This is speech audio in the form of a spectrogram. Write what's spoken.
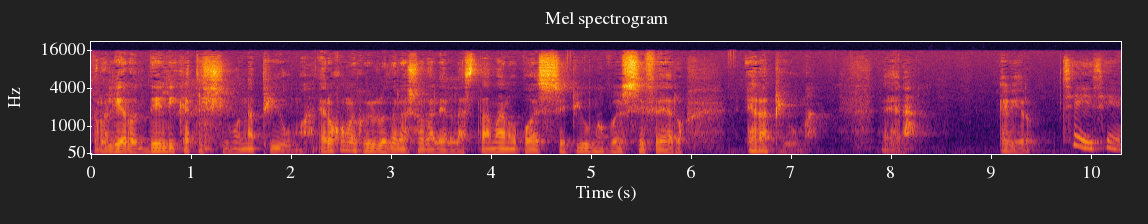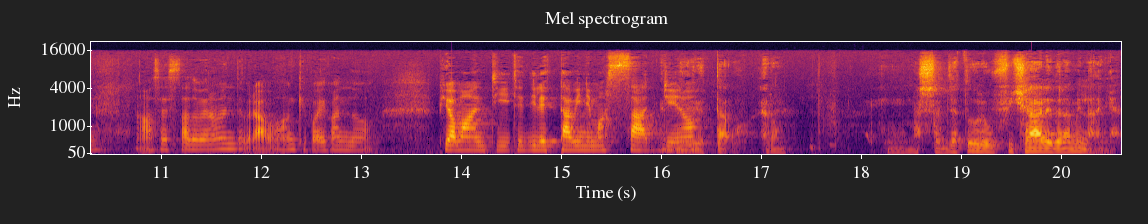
però lì ero delicatissimo, una piuma, ero come quello della sorella, sta mano può essere piuma, può essere ferro, era piuma, era, è vero, Sì, sì, no, sei stato veramente bravo, anche poi quando più avanti ti dilettavi nei massaggi, mi no? dilettavo, ero un, un massaggiatore ufficiale della Melania,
